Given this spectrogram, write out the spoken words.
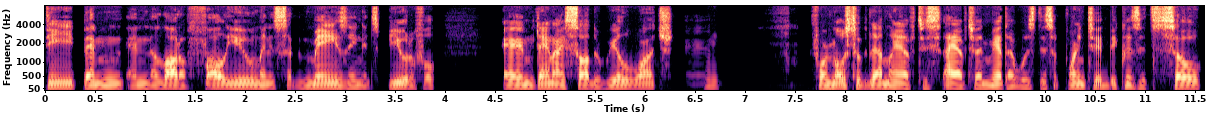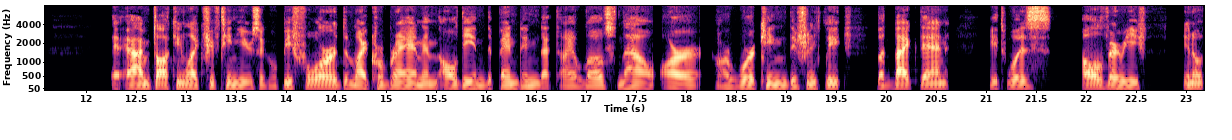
deep and and a lot of volume, and it's amazing. It's beautiful. And then I saw the real watch, for most of them, I have to I have to admit I was disappointed because it's so I'm talking like 15 years ago, before the micro brand and all the independent that I love now are are working differently. But back then, it was all very, you know,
